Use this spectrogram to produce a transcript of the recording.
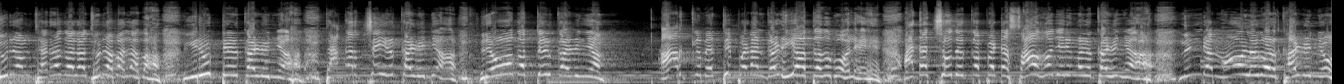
ദുരം ധരകല ദുരബലവ ഇരുട്ടിൽ കഴിഞ്ഞ തകർച്ചയിൽ കഴിഞ്ഞ രോഗത്തിൽ കഴിഞ്ഞ ആർക്കും എത്തിപ്പെടാൻ കഴിയാത്തതുപോലെ അടച്ചൊതുക്കപ്പെട്ട സാഹചര്യങ്ങൾ കഴിഞ്ഞ നിന്റെ മാളുകൾ കഴിഞ്ഞു.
